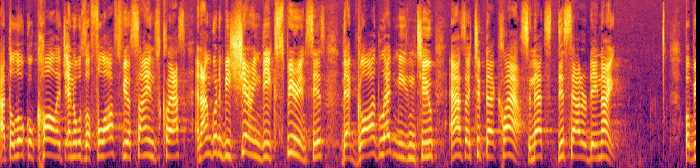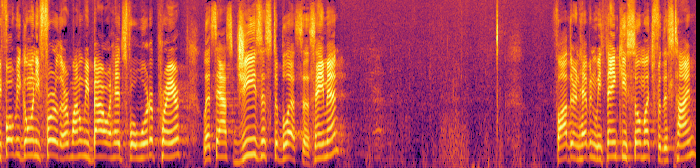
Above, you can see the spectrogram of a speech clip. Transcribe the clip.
at the local college, and it was a philosophy of science class, and I'm going to be sharing the experiences that God led me into as I took that class. And that's this Saturday night. But before we go any further, why don't we bow our heads for a word of prayer? Let's ask Jesus to bless us. Amen? Father in heaven, we thank you so much for this time.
